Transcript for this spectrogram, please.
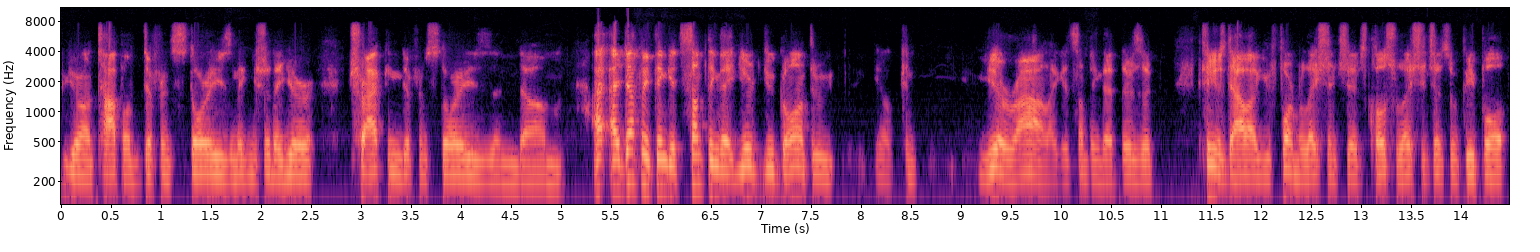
you're on top of different stories, and making sure that you're tracking different stories, and um, I, I definitely think it's something that you're you're going through you know can, year round. Like it's something that there's a continuous dialogue. You form relationships, close relationships with people,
